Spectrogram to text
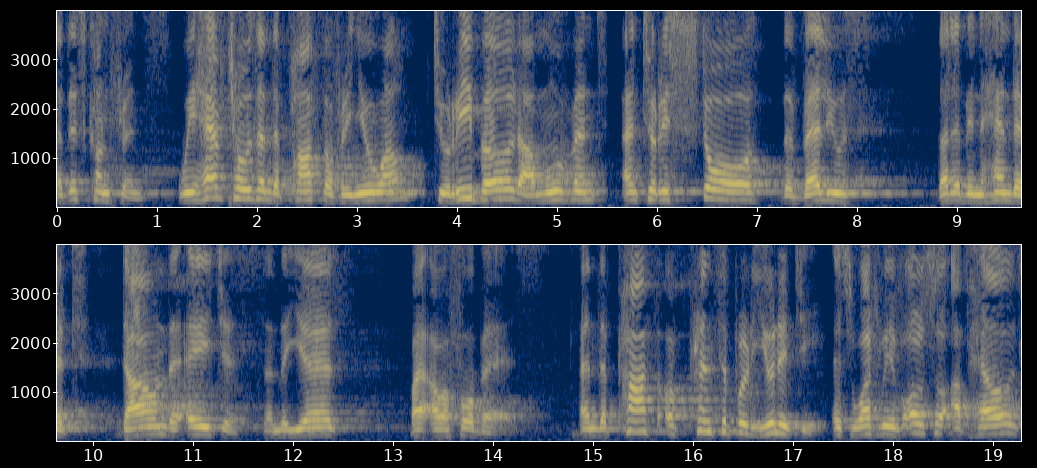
at this conference, we have chosen the path of renewal to rebuild our movement and to restore the values that have been handed down the ages and the years by our forebears. And the path of principled unity is what we've also upheld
